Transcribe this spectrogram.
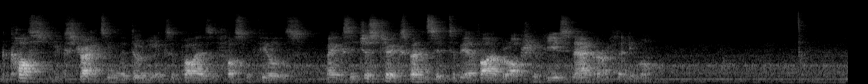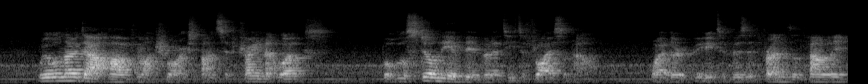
the cost of extracting the dwindling supplies of fossil fuels makes it just too expensive to be a viable option for use in aircraft anymore. We will no doubt have much more expansive train networks, but we'll still need the ability to fly somehow. whether it be to visit friends and family,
